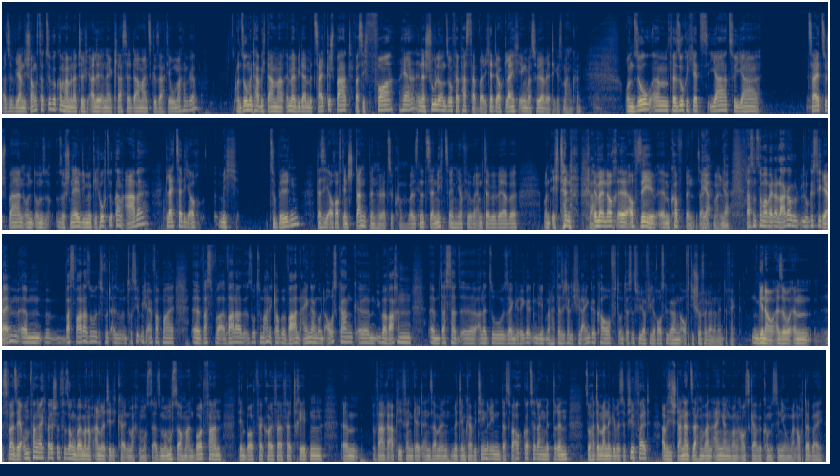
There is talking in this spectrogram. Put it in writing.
also wir haben die Chance dazu bekommen, haben wir natürlich alle in der Klasse damals gesagt, jo, machen wir. Und somit habe ich da mal immer wieder mit Zeit gespart, was ich vorher in der Schule und so verpasst habe, weil ich hätte ja auch gleich irgendwas Höherwertiges machen können. Und so ähm, versuche ich jetzt Jahr zu Jahr Zeit zu sparen und um so, so schnell wie möglich hochzukommen, aber gleichzeitig auch mich zu bilden, dass ich auch auf den Stand bin, höher zu kommen. Weil es nützt ja nichts, wenn ich mich auf höhere Ämter bewerbe und ich dann Klar. immer noch äh, auf See im Kopf bin, sag ja, ich mal. Ne? Ja. Lass uns nochmal bei der Lagerlogistik ja. bleiben. Ähm, was war da so? Das wird also interessiert mich einfach mal, äh, was war, war, da so zu machen? Ich glaube, Waren Eingang und Ausgang ähm, überwachen, ähm, dass das äh, alles so seinen geregelten geht. Man hat ja sicherlich viel eingekauft und es ist wieder viel rausgegangen auf die Schiffe dann im Endeffekt. Genau, also ähm, es war sehr umfangreich bei der Schiffsversorgung, weil man auch andere Tätigkeiten machen musste. Also man musste auch mal an Bord fahren, den Bordverkäufer vertreten, ähm, Ware abliefern, Geld einsammeln, mit dem Kapitän reden. Das war auch Gott sei Dank mit drin. So hatte man eine gewisse Vielfalt. Aber die Standardsachen waren Eingang, waren Ausgabe, Kommissionierung waren auch dabei. Ja.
